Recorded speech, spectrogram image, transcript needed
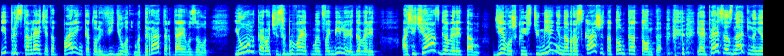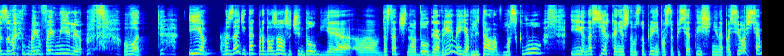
И представляете, этот парень, который ведет, модератор, да, его зовут, и он, короче, забывает мою фамилию и говорит, а сейчас, говорит, там, девушка из Тюмени нам расскажет о том-то, о том-то. И опять сознательно не называет мою фамилию. Вот. И, вы знаете, так продолжалось очень долгие, э, достаточно долгое время. Я влетала в Москву, и на всех, конечно, выступления по 150 тысяч не напасешься.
